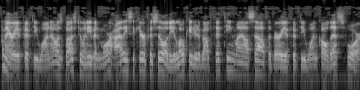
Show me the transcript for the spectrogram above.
From Area 51, I was bused to an even more highly secure facility located about 15 miles south of Area 51 called S4.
